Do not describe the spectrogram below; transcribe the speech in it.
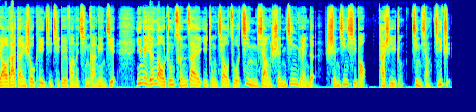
表达感受可以激起对方的情感链接，因为人脑中存在一种叫做镜像神经元的神经细胞。它是一种镜像机制，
